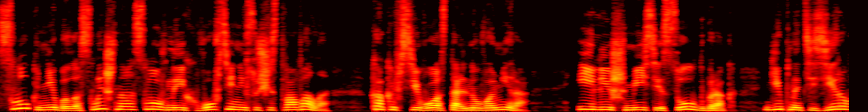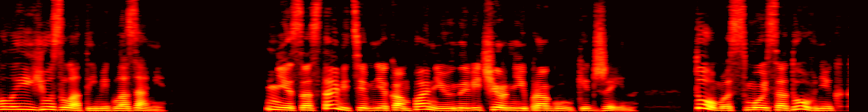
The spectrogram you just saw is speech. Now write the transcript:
Слуг не было слышно, словно их вовсе не существовало, как и всего остального мира. И лишь миссис Олдбрак гипнотизировала ее золотыми глазами. «Не составите мне компанию на вечерние прогулки, Джейн. Томас, мой садовник,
